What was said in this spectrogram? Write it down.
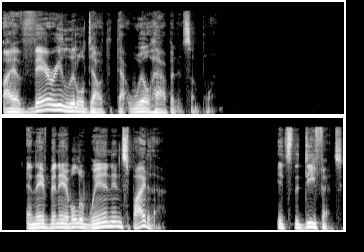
I have very little doubt that that will happen at some point. And they've been able to win in spite of that. It's the defense.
